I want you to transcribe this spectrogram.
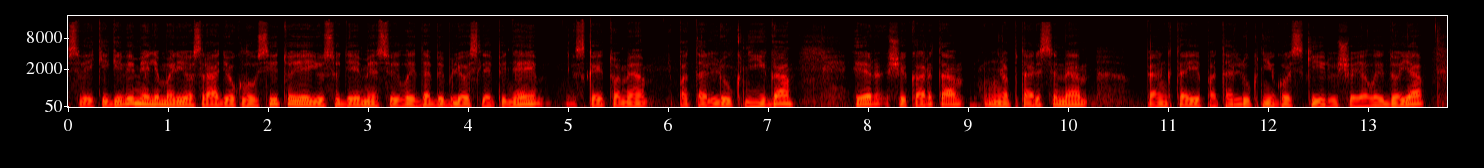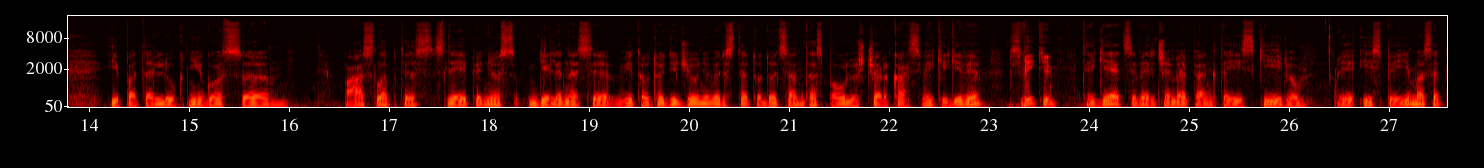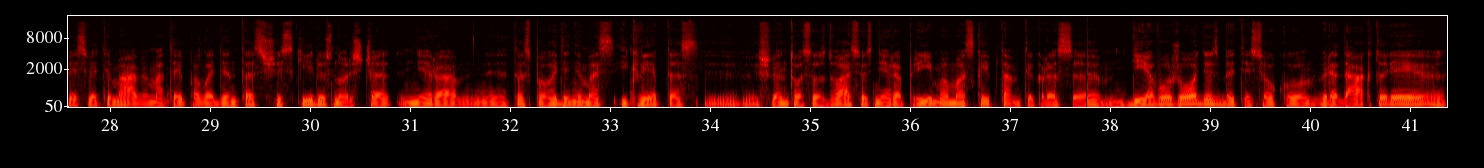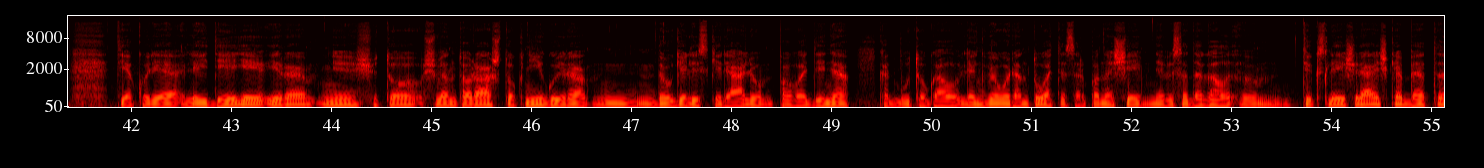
Sveiki gyvi, mėly Marijos radio klausytojai, jūsų dėmesio į laidą Biblijos liepiniai. Skaitome patarlių knygą ir šį kartą aptarsime penktąjį patarlių knygos skyrių šioje laidoje. Į patarlių knygos e, paslaptis, slėpinius gilinasi Vytauto didžiojo universiteto docentas Paulius Čerka. Sveiki gyvi. Sveiki. Taigi atsiverčiame penktąjį skyrių Įspėjimas apie svetimavimą, tai pavadintas šis skyrius, nors čia nėra tas pavadinimas įkvėptas e, šventosios dvasios, nėra priimamas kaip tam tikras e, Dievo žodis, bet tiesiog redaktoriai, e, tie, kurie leidėjai yra šito švento rašto knygų, yra daugelis skirelių pavadinę, kad būtų gal lengviau orientuotis ar panašiai. Ne visada gal tiksliai išreiškia, bet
